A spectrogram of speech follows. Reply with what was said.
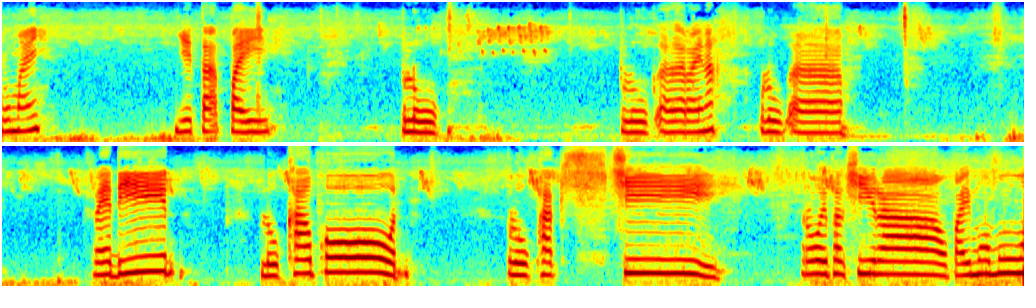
รู้ไหม เยตะไปปลูก ปลูกอะไรนะ ปลูกเรดิตปลูกข้าวโพด ปลูกผักชี โรยผักชีราวไปมั่ว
